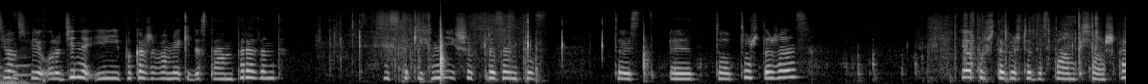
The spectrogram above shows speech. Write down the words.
Chodziłam swoje urodziny i pokażę Wam, jaki dostałam prezent. Z takich mniejszych prezentów to jest y, to tusz do rzęs. I oprócz tego jeszcze dostałam książkę.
